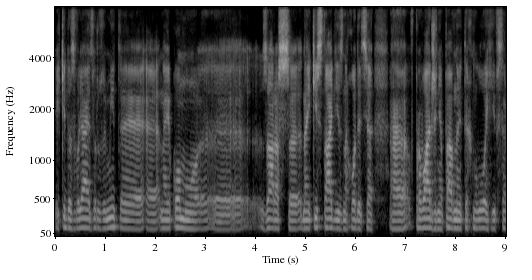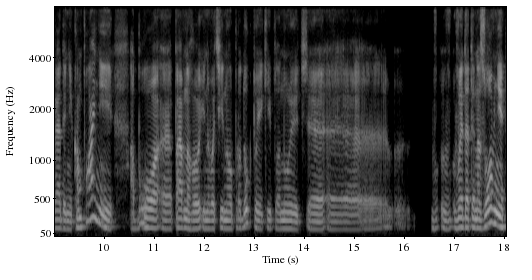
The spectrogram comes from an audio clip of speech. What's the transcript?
які дозволяють зрозуміти, е, на якому е, зараз е, на якій стадії знаходиться е, впровадження певної технології всередині компанії або е, певного інноваційного продукту, який планують. Видати назовні,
